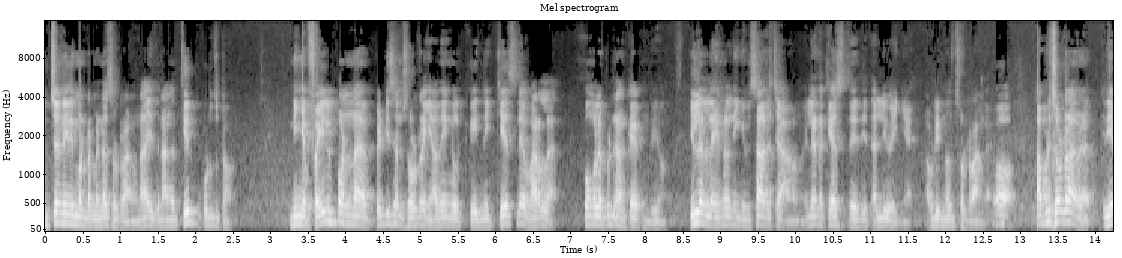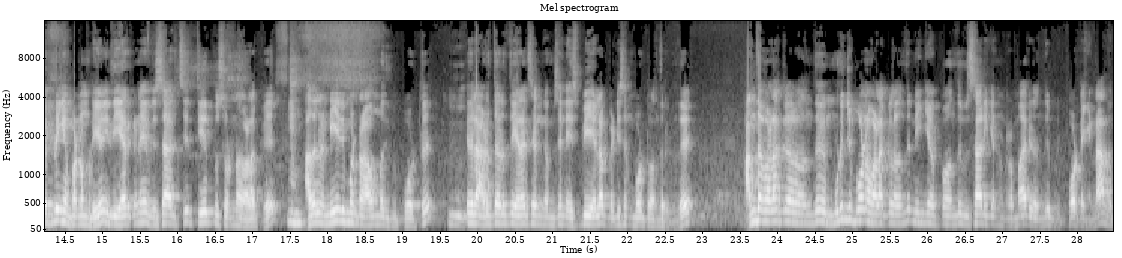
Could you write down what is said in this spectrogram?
உச்சநீதிமன்றம் என்ன சொல்கிறாங்கன்னா இது நாங்கள் தீர்ப்பு கொடுத்துட்டோம். நீங்கள் ஃபைல் பண்ண பெட்டிஷன் சொல்கிறீங்க அது எங்களுக்கு இன்னைக்கு கேஸ்லேயே வரல. இப்போ உங்களை எப்படி நாங்கள் கேட்க முடியும்? இல்லை இல்லை எங்களை நீங்கள் விசாரிச்சே ஆகணும். இல்லைன்னா கேஸ் தேதி தள்ளி வைங்க அப்படின்னு வந்து சொல்கிறாங்க ஓ அப்படி சொல்கிறாரு இது எப்படிங்க பண்ண முடியும்? இது ஏற்கனவே விசாரித்து தீர்ப்பு சொன்ன வழக்கு. அதில் நீதிமன்ற அவமதிப்பு போட்டு. இதில் அடுத்தடுத்து எலெக்ஷன் கமிஷன் எஸ்பிஐலாம் பெட்டிஷன் போட்டு வந்திருக்குது. அந்த வழக்கை வந்து முடிஞ்சு போன வழக்கில் வந்து நீங்கள் இப்போ வந்து விசாரிக்கணுன்ற மாதிரி வந்து இப்படி போட்டிங்கன்னா அந்த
